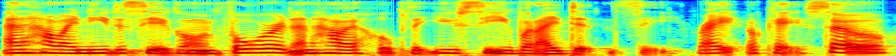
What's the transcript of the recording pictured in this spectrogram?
and how I need to see it going forward and how I hope that you see what I didn't see, right? Okay, so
